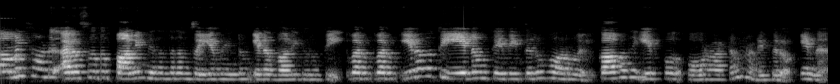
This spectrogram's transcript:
தமிழ்நாடு அரசு பணி நிரந்தரம் செய்ய வேண்டும் என வலியுறுத்தி வரும் வரும் இருபத்தி ஏழாம் தேதி திருவாரூரில் கவன ஈர்ப்பு போராட்டம் நடைபெறும் என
